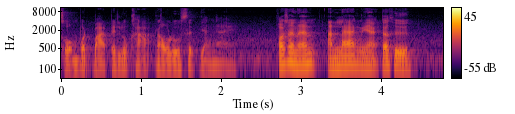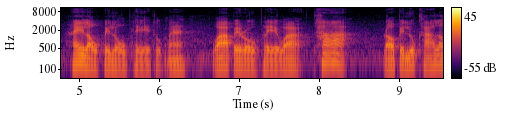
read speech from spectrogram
สวมบทบาทเป็นลูกค้าเรารู้สึกยังไง เพราะฉะนั้นอันแรกเนี่ยก็คือให้เราไปโรลเพลย์ถูกไหมว่าไปโรลเพลย์ว่าถ้าเราเป็นลูกค้าเรา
